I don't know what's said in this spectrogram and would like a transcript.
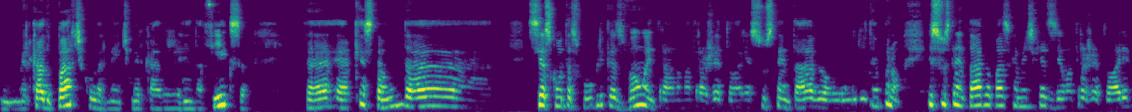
do mercado, particularmente mercado de renda fixa, é, é a questão da se as contas públicas vão entrar numa trajetória sustentável ao longo do tempo ou não. E sustentável basicamente quer dizer uma trajetória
